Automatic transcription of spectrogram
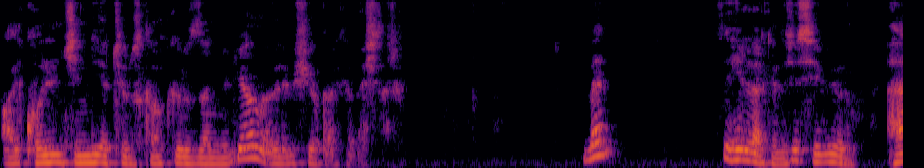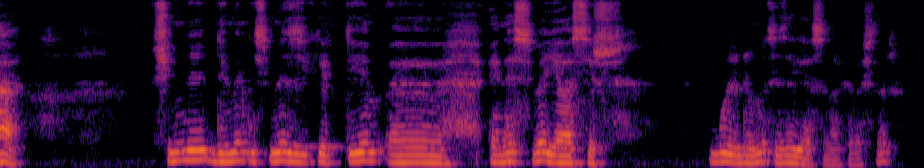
Alkolün içinde yatıyoruz, kalkıyoruz zannediyor ama öyle bir şey yok arkadaşlar. Ben zehirli arkadaşı seviyorum. Ha. Şimdi demin ismini zikrettiğim eee, Enes ve Yasir. Bu yudum da size gelsin arkadaşlar.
